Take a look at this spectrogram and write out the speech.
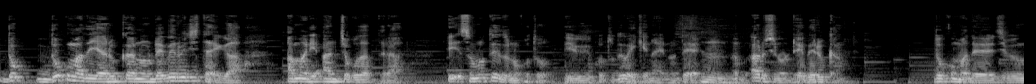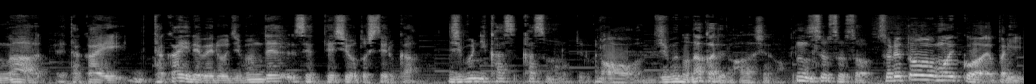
ど、どこまでやるかのレベル自体があまり安直だったら、え、その程度のことっていうことではいけないので、うんある種のレベル感。どこまで自分がえ高い、高いレベルを自分で設定しようとしているか、自分に課す、課すものっていうのかな。ああ、自分の中での話なわけうん、です。そうそうそう。それともう一個はやっぱり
